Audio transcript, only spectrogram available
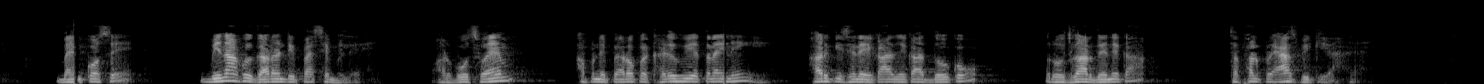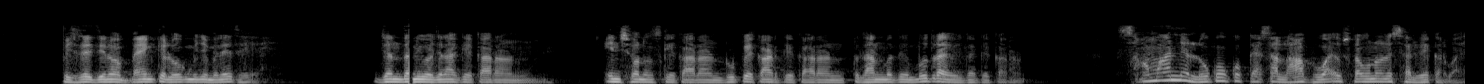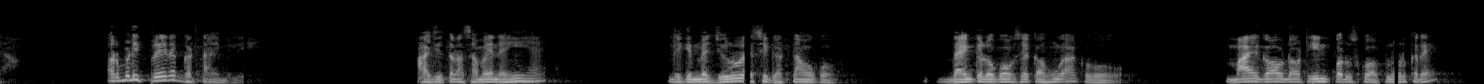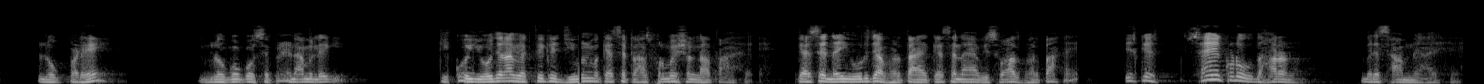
बैंकों से बिना कोई गारंटी पैसे मिले। और वो स्वयं अपने पैरों पर खड़े हुए इतना ही नहीं, हर किसी ने एकाध एकाध दो को रोज़गार देने का सफल प्रयास भी किया है। पिछले दिनों बैंक के लोग मुझे मिले थे। जनधन योजना के कारण इंश्योरेंस के कारण, रुपे कार्ड के कारण, प्रधानमंत्री मुद्रा योजना के कारण। सामान्य लोगों को कैसा लाभ हुआ है उसका उन्होंने सर्वे करवाया और बड़ी प्रेरक घटनाएँ मिली। आज इतना समय नहीं है, लेकिन मैं ज़रूर ऐसी घटनाओं को बैंक के लोगों से कहूँगा कि वो MyGovइन पर उसको अपलोड करें, लोग पढ़ें लोगों को उससे प्रेरणा मिलेगी कि कोई योजना व्यक्ति के जीवन में कैसे ट्रांसफॉर्मेशन लाता है, कैसे नई ऊर्जा भरता है, कैसे नया विश्वास भरता है, इसके सैकड़ों उदाहरण मेरे सामने आए हैं।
